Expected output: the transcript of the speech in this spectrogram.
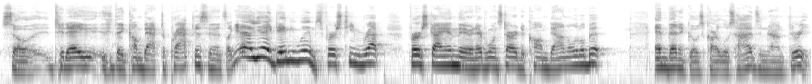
So today they come back to practice, and it's like, yeah, yeah, Damien Williams, first team rep, first guy in there, and everyone started to calm down a little bit. And then it goes Carlos Hyde's in round three.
